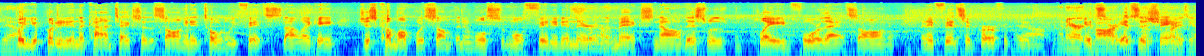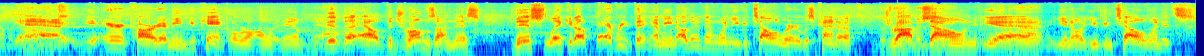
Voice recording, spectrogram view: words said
Yeah. But you put it in the context of the song, and it totally fits. It's not like hey, just come up with something and we'll we'll fit it in there in the mix. No, this was played for that song, and it fits it perfectly. Yeah, and Eric it's, Carr it's a shame. crazy on the yeah, drums. yeah, Eric Carr. I mean, you can't go wrong with him. Yeah. The, the, uh, the drums on this, this lick it up, everything. I mean, other than when you could tell where it was kind of dropped down. Yeah, Yeah. you know, you can tell when it's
